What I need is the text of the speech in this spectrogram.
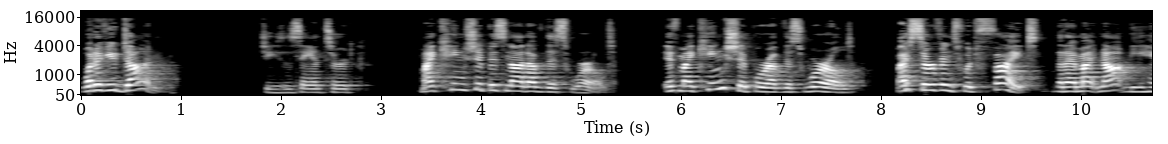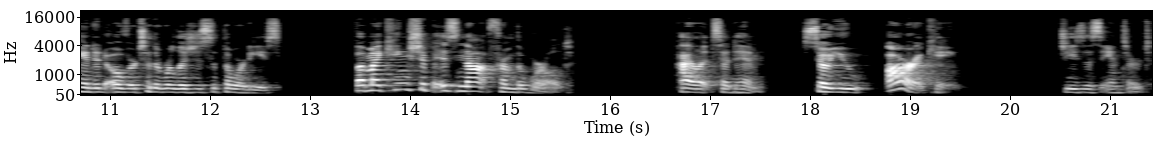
What have you done? Jesus answered, My kingship is not of this world. If my kingship were of this world, my servants would fight that I might not be handed over to the religious authorities. But my kingship is not from the world. Pilate said to him, So you are a king? Jesus answered,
